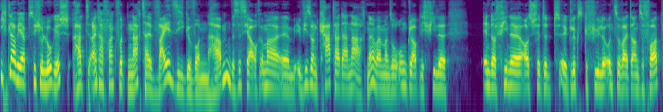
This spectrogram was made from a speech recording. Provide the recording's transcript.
Ich glaube ja, psychologisch hat Eintracht Frankfurt einen Nachteil, weil sie gewonnen haben. Das ist ja auch immer äh, wie so ein Kater danach, ne? weil man so unglaublich viele Endorphine ausschüttet, äh, Glücksgefühle und so weiter und so fort.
